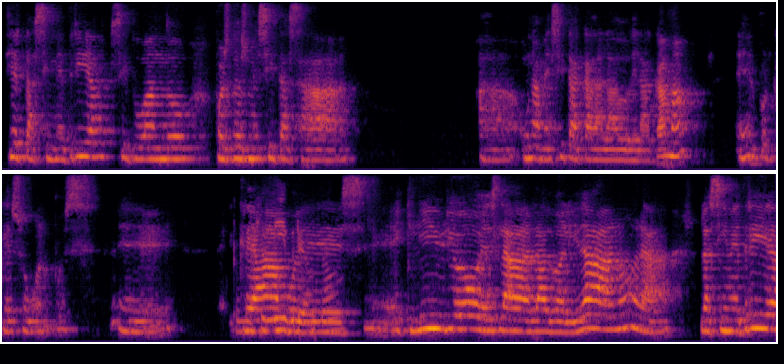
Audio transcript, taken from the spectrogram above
cierta simetría, situando pues, dos mesitas a, una mesita a cada lado de la cama, ¿eh? porque eso, bueno, pues crea equilibrio, pues, equilibrio, es la, dualidad, ¿no? la, simetría,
